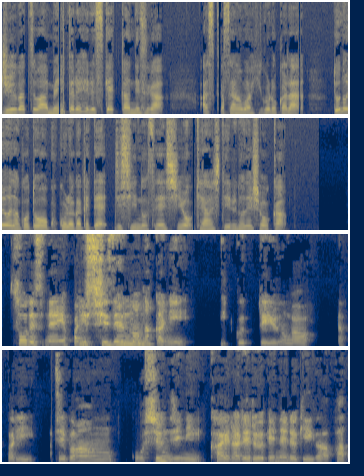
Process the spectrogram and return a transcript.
10月はメンタルヘルス月間ですが、アスカさんは日頃からどのようなことを心がけて自身の精神をケアしているのでしょうか？そうですね。やっぱり自然の中に行くっていうのが、やっぱり一番こう瞬時に変えられるエネルギーがパッ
